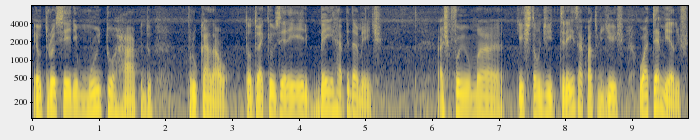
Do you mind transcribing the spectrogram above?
eu trouxe ele muito rápido pro canal. Tanto é que eu zerei ele bem rapidamente. Acho que foi uma questão de 3 a 4 dias ou até menos.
